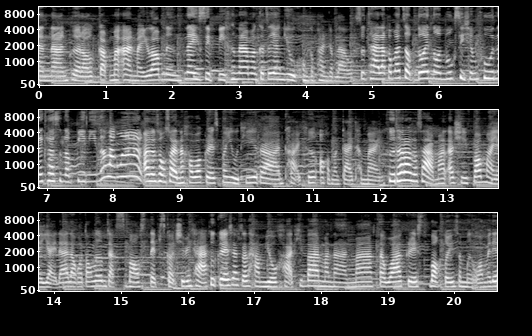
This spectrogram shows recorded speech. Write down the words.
นานๆเผื่อเรากลับมาอ่านใหม่อีกรอบนึงใน 10 ปีข้างหน้ามันก็จะยังอยู่คงกระพันกับเรา สุดท้ายเราก็มาจบด้วยโน้ตบุ๊กสีชมพูนะคะสำหรับปีนี้น่ารักมากอาจจะสงสัยนะคะว่าเกรซมาอยู่ที่ร้านขายเครื่องออกกำลังกายทำไม คือถ้าเราจะสามารถ achieve เป้าหมายใหญ่ๆได้เราก็ต้องเริ่มจาก small steps ก่อนใช่ไหมคะ คือเกรซอยากจะทำโยคะที่บ้านมานานมาก แต่ว่าเกรซบอกตัวเองเสมอว่าไม่ได้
